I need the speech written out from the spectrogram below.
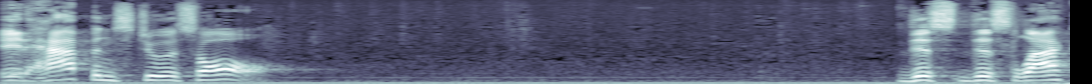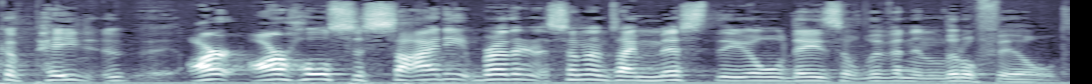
It happens to us all. This, this lack of pay, our, our whole society, brethren, sometimes I miss the old days of living in Littlefield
